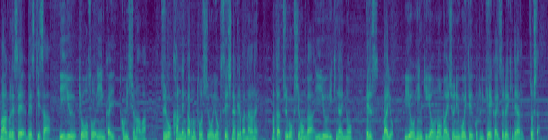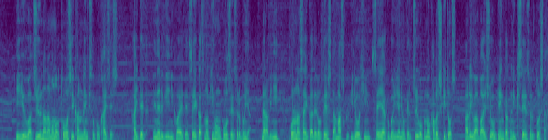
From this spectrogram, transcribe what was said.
マーグレセ・ベスティサー EU 競争委員会コミッショナーは中国関連株の投資を抑制しなければならない。また中国資本が EU 域内のヘルス、バイオ、医療品企業の買収に動いていることに警戒すべきであるとした。EU は17もの投資関連規則を改正し、ハイテク、エネルギーに加えて生活の基本を構成する分野、並びにコロナ災禍で露呈したマスク、医療品、製薬分野における中国の株式投資、あるいは買収を厳格に規制するとした。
